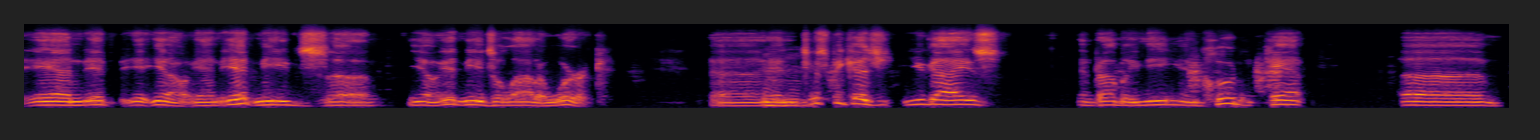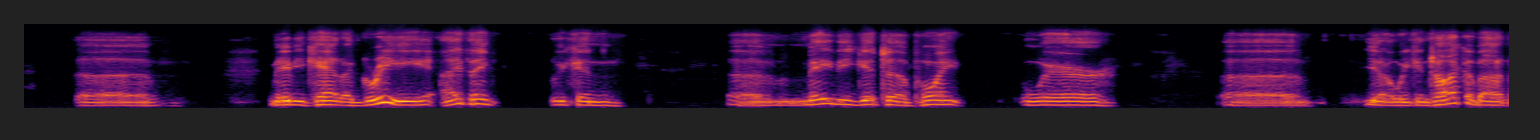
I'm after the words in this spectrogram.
and it, it, you know, and it needs, uh, you know, it needs a lot of work. Uh, mm-hmm. And just because you guys, and probably me included, can't uh, uh, maybe can't agree, I think we can uh, maybe get to a point where uh, you know we can talk about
